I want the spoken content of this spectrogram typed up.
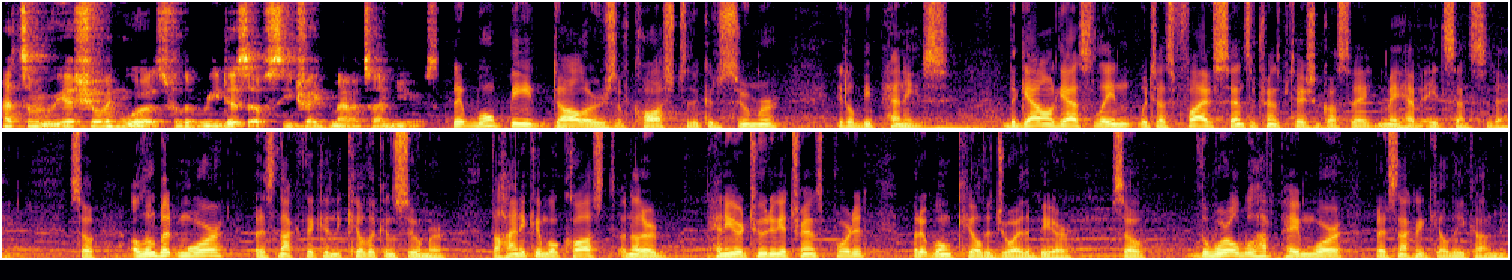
had some reassuring words for the readers of Seatrade Maritime News. It won't be dollars of cost to the consumer, it'll be pennies. The gallon of gasoline, which has five cents of transportation cost today, may have eight cents today. So a little bit more, but it's not going to kill the consumer. The Heineken will cost another penny or two to get transported, but it won't kill the joy of the beer. So the world will have to pay more, but it's not going to kill the economy.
